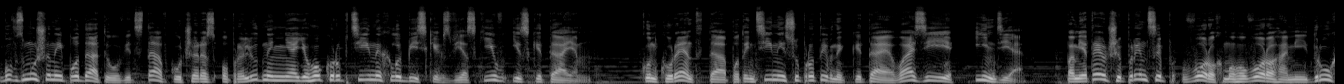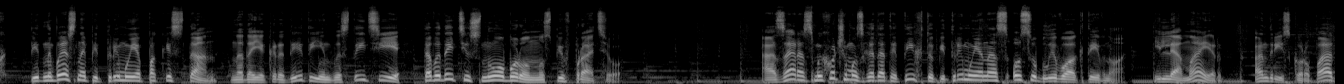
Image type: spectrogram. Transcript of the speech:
був змушений подати у відставку через оприлюднення його корупційних лобійських зв'язків із Китаєм. Конкурент та потенційний супротивник Китая в Азії Індія. Пам'ятаючи принцип ворог мого ворога, мій друг, Піднебесна підтримує Пакистан, надає кредити інвестиції та веде тісну оборонну співпрацю. А зараз ми хочемо згадати тих, хто підтримує нас особливо активно: Ілля Маєр, Андрій Скоропад,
